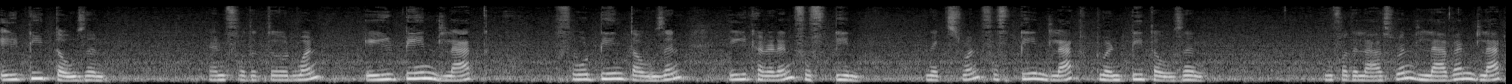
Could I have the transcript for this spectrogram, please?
80,000 and for the third one 18 lakh 14,815 next one 15 lakh 20,000 and for the last one 11 lakh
